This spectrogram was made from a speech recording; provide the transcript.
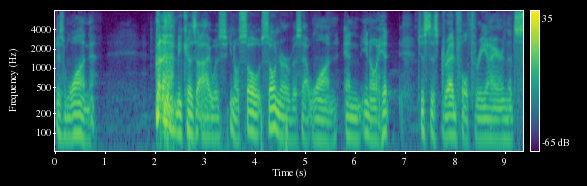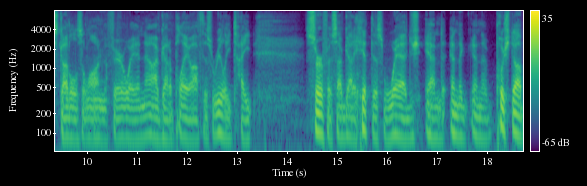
is one because I was you know so so nervous at one and you know hit just this dreadful three iron that scuttles along the fairway. And now I've got to play off this really tight surface. I've got to hit this wedge and and the and the pushed up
